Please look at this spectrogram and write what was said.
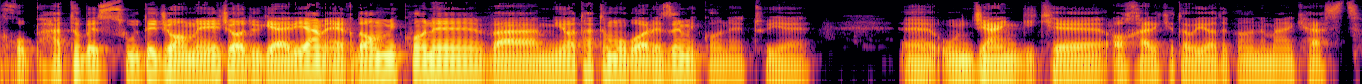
خب حتی به سود جامعه جادوگری هم اقدام می‌کنه و میاد حتی مبارزه می‌کنه توی اون جنگی که آخر کتاب یادگان مرگ هست.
